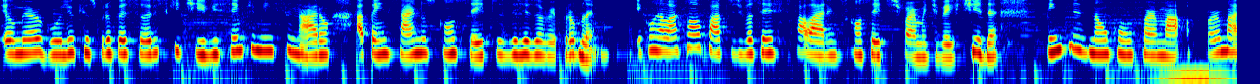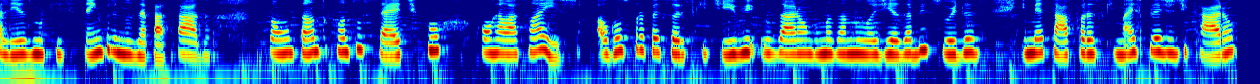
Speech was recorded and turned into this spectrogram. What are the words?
eu me orgulho que os professores que tive sempre me ensinaram a pensar nos conceitos e resolver problemas. E com relação ao fato de vocês falarem dos conceitos de forma divertida, simples não com o forma formalismo que sempre nos é passado, sou um tanto quanto cético com relação a isso. Alguns professores que tive usaram algumas analogias absurdas e metáforas que mais prejudicaram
